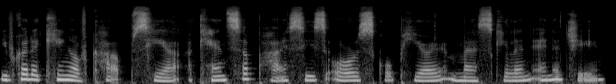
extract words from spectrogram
You've got a King of Cups here, a Cancer, Pisces, or a Scorpio masculine energy.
